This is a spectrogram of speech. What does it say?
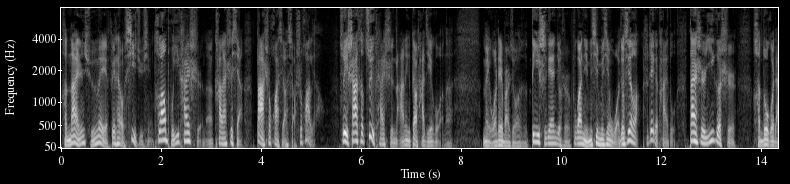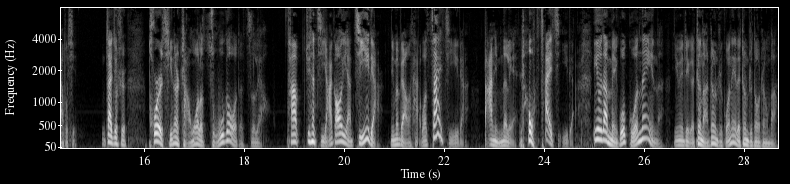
很耐人寻味，也非常有戏剧性。特朗普一开始呢，看来是想大事化小，小事化了，所以沙特最开始拿那个调查结果呢，美国这边就第一时间就是不管你们信不信，我就信了，是这个态度。但是一个是很多国家不信，再就是土耳其那掌握了足够的资料，他就像挤牙膏一样，挤一点你们表个态，我再挤一点打你们的脸，然后我再挤一点因为在美国国内呢。因为这个政党政治，国内的政治斗争吧，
